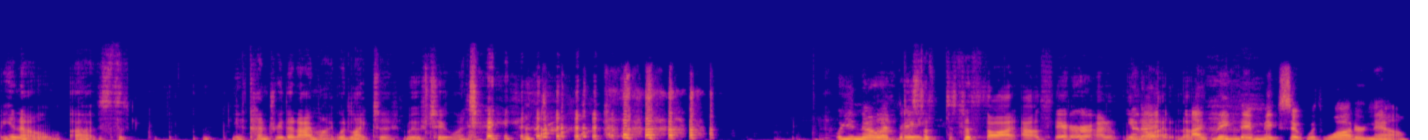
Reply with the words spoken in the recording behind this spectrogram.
you know, uh, it's the a country that I might would like to move to one day. Well, you know what they just a, just a thought out there. I don't, you know, I, don't know. I think they mix it with water now.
